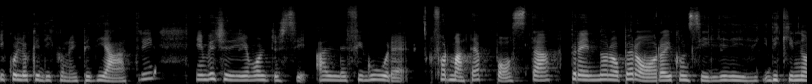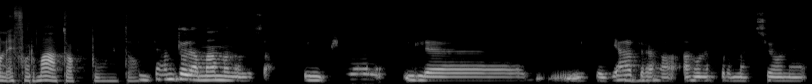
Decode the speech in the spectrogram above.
di quello che dicono i pediatri e invece di rivolgersi alle figure formate apposta prendono per oro i consigli di, di chi non è formato appunto. Intanto la mamma non lo sa, in più il, il pediatra mm-hmm. ha una formazione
